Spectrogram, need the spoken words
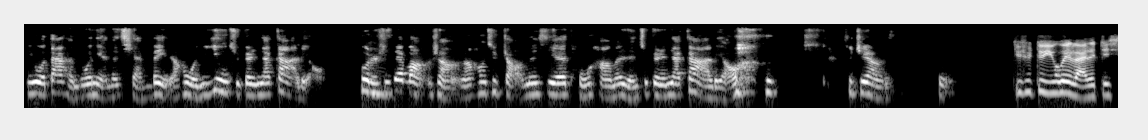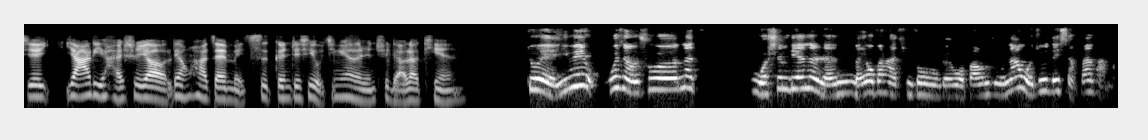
比我大很多年的前辈，然后我就硬去跟人家尬聊，或者是在网上，然后去找那些同行的人去跟人家尬聊，就这样子。就是对于未来的这些压力，还是要量化在每次跟这些有经验的人去聊聊天。对，因为我想说，那我身边的人没有办法提供给我帮助，那我就得想办法嘛。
